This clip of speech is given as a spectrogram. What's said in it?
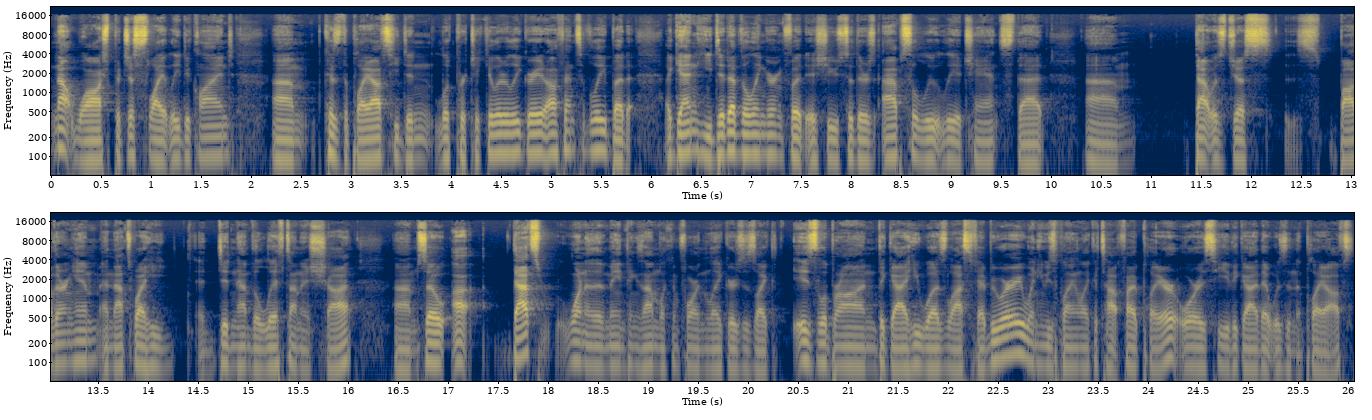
not washed, but just slightly declined because um, the playoffs he didn't look particularly great offensively. But again, he did have the lingering foot issue, so there's absolutely a chance that um, that was just bothering him, and that's why he didn't have the lift on his shot. Um, so uh, that's one of the main things I'm looking for in the Lakers is like, is LeBron the guy he was last February when he was playing like a top five player, or is he the guy that was in the playoffs?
